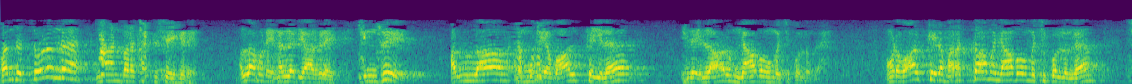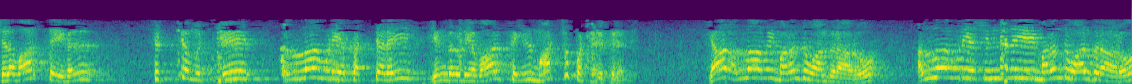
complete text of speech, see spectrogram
வந்து தொழுங்க. நான் பறக்கத்து செய்கிறேன். அல்லாஹுடைய நல்லடியார்களே இன்று அல்லாஹ் நம்முடைய வாழ்க்கையில இதை எல்லாரும் ஞாபகம் வச்சு கொள்ளுங்க உங்களோட வாழ்க்கையில மறக்காம ஞாபகம் வச்சு கொள்ளுங்க சில வார்த்தைகள் திட்டமிட்டு அல்லாவுடைய கட்டளை எங்களுடைய வாழ்க்கையில் மாற்றப்பட்டிருக்கிறது. யார் அல்லாவை மறந்து வாழ்கிறாரோ அல்லாவுடைய சிந்தனையை மறந்து வாழ்கிறாரோ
